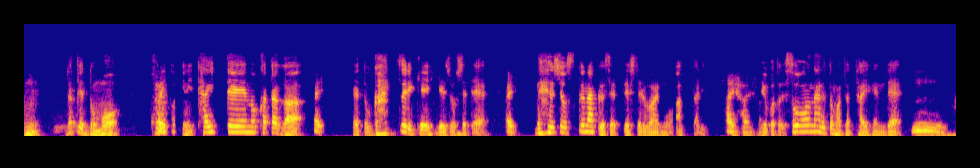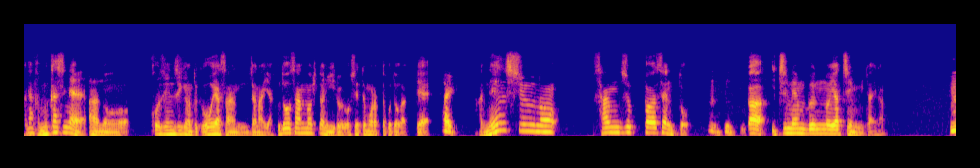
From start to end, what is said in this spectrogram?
うん。だけども、この時に大抵の方が、はいえっと、がっつり経費計上してて、はい年収を少なく設定してる場合もあったりはいはいはいということで、そうなるとまた大変で、うん。なんか昔ね、あの、個人事業の時、大家さんじゃないや、不動産の人にいろいろ教えてもらったことがあって、はい年収の30%うんうんが1年分の家賃みたいな。う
